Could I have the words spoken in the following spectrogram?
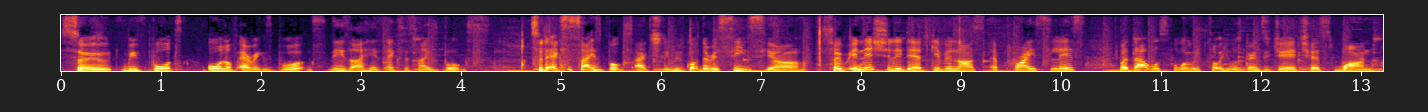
So we've bought all of Eric's books. These are his exercise books. So the exercise books, actually, we've got the receipts here. So initially they had given us a price list, but that was for when we thought he was going to JHS 1.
